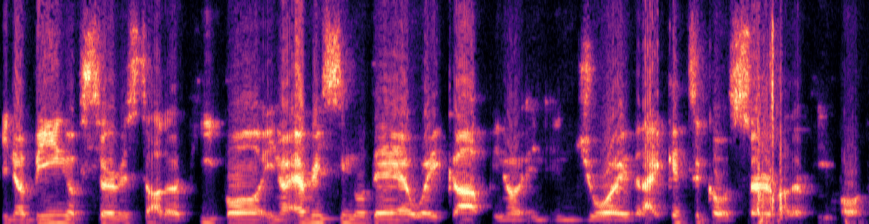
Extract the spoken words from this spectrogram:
you know, being of service to other people. You know, every single day I wake up, you know, and enjoy that I get to go serve other people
